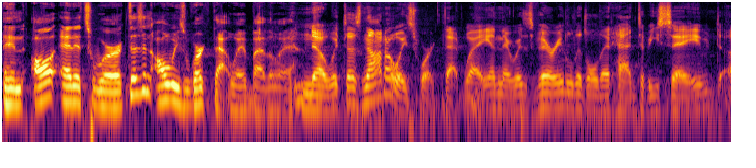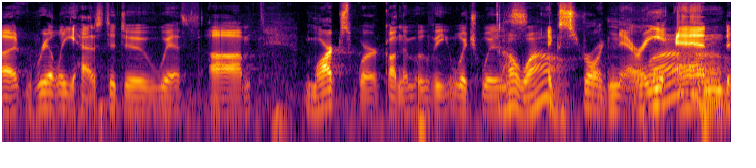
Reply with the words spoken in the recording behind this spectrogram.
and all edits work doesn't always work that way by the way No, it does not always work that way, and there was very little that had to be saved. Uh, it really has to do with um, Mark's work on the movie, which was Oh, wow. extraordinary, Wow. and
